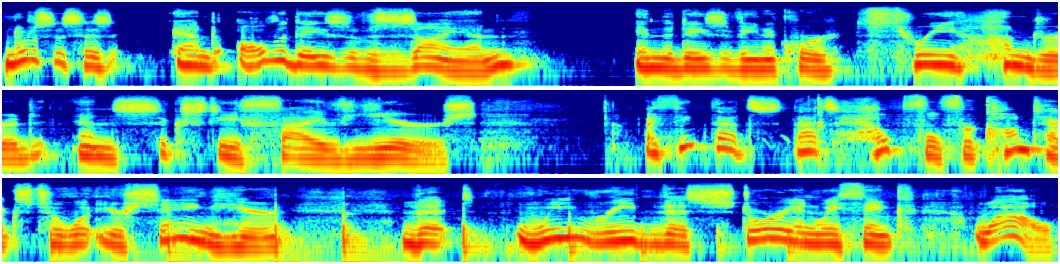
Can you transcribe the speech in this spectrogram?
notice it says, And all the days of Zion in the days of Enoch were 365 years. I think that's that's helpful for context to what you're saying here that we read this story and we think, wow,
